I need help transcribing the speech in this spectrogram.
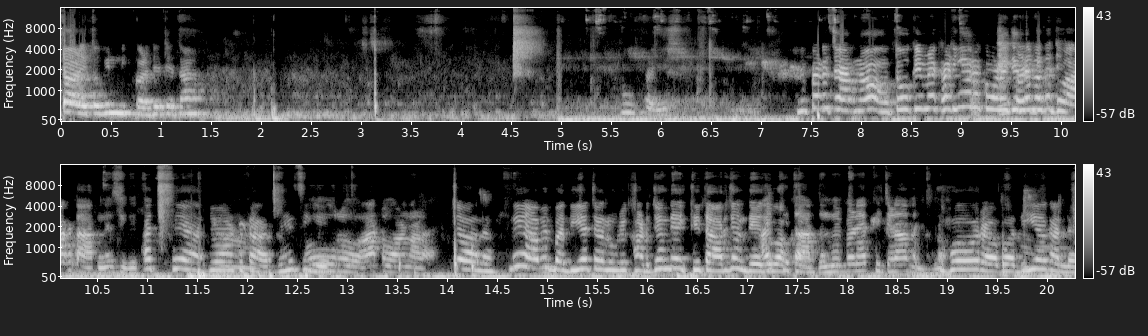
ਟਾਲੇ ਤੋਂ ਵੀ ਨਿਕਲਦੇ ਤੇ। ਤਾਂ ਨੀ ਭੈਣੇ ਚਰਨੋ ਤੂੰ ਕਿਵੇਂ ਖੜੀ ਆ ਰੇ ਕੋਲੇ ਜਿਹੜੇ ਮੈਂ ਤਾਂ ਜਵਾਕ ਤਾਰਨੇ ਸੀਗੇ। ਅੱਛਾ ਜਵਾਕ ਤਾਰਦੇ ਸੀਗੇ। ਹੋਰ ਆਟੋ ਆਉਣ ਵਾਲਾ ਚਲ ਨਹੀਂ ਆ ਵੀ ਵਧੀਆ ਚੱਲ ਉਰੇ ਖੜ ਜਾਂਦੇ ਇੱਥੇ ਤਾਰ ਜਾਂਦੇ ਆ ਜਵਾਕ। ਤਾਰ ਦਿੰਦੇ ਬੜੇ ਇੱਥੇ ਚੜਾ ਦਿੰਦੇ ਹੋਰ ਵਧੀਆ ਗੱਲ ਹੈ।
